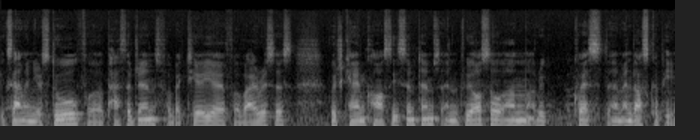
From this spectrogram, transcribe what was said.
examine your stool for pathogens, for bacteria, for viruses, which can cause these symptoms. And we also um, request um, endoscopy.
